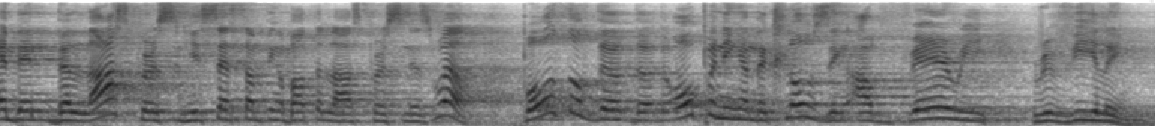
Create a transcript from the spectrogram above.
and then the last person, he says something about the last person as well. Both of the, the, the opening and the closing are very revealing.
